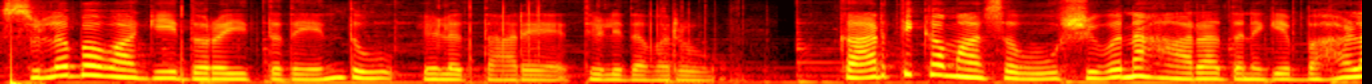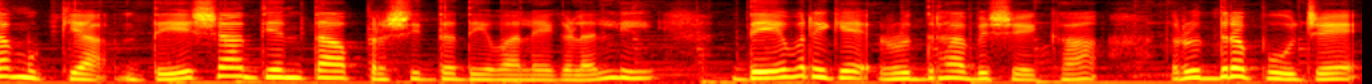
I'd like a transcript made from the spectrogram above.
ಸುಲಭವಾಗಿ ದೊರೆಯುತ್ತದೆ ಎಂದು ಹೇಳುತ್ತಾರೆ, ತಿಳಿದವರು. ಕಾರ್ತಿಕ ಮಾಸವು ಶಿವನ ಆರಾಧನೆಗೆ ಬಹಳ ಮುಖ್ಯ. ದೇಶಾದ್ಯಂತ ಪ್ರಸಿದ್ಧ ದೇವಾಲಯಗಳಲ್ಲಿ ದೇವರಿಗೆ ರುದ್ರಾಭಿಷೇಕ, ರುದ್ರಪೂಜೆ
